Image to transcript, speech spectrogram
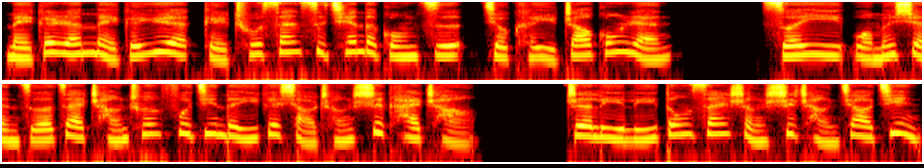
每个人每个月给出三四千的工资就可以招工人，所以我们选择在长春附近的一个小城市开厂。这里离东三省市场较近，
